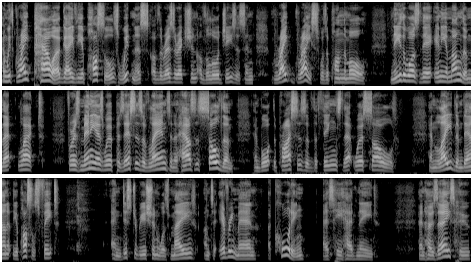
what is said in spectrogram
And with great power gave the apostles witness of the resurrection of the Lord Jesus, and great grace was upon them all. Neither was there any among them that lacked. For as many as were possessors of lands and of houses sold them and bought the prices of the things that were sold and laid them down at the apostles' feet, and distribution was made unto every man according as he had need. And Jose, who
